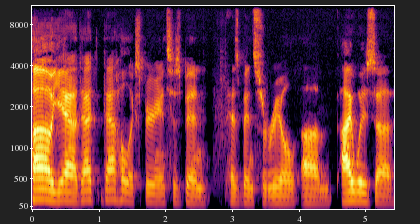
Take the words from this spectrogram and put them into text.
Oh yeah, that that whole experience has been has been surreal. Um, I was uh,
